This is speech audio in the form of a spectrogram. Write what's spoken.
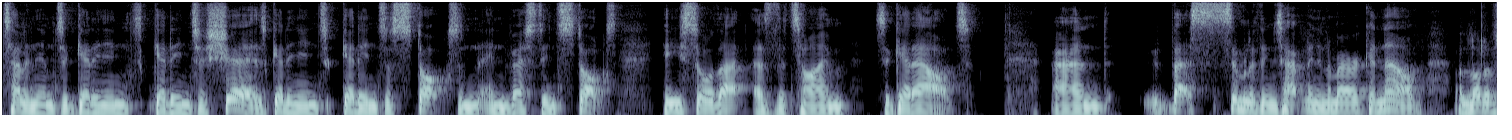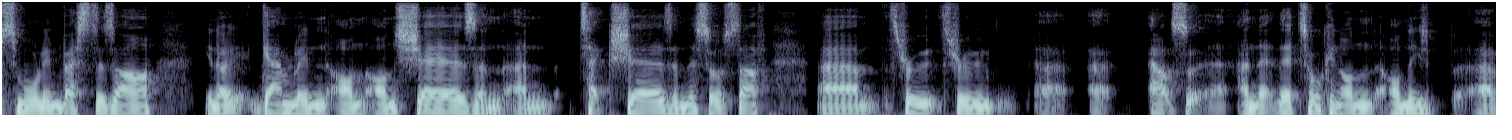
telling him to get in, get into shares, getting into get into stocks and invest in stocks, he saw that as the time to get out. And that's similar things happening in America now. A lot of small investors are, you know, gambling on on shares and and tech shares and this sort of stuff um, through through. Uh, uh, and they're, talking on on these uh,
